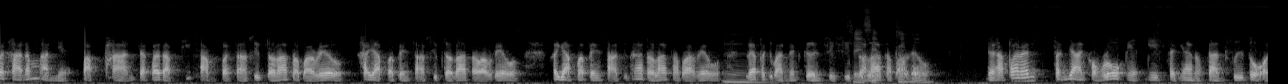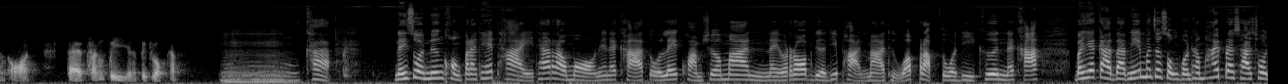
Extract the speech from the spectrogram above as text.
ราคาน้ำมันเนี่ยปรับฐานจากระดับที่ต่ำกว่า 30 ดอลลาร์ต่อบาร์เรลขยับมาเป็น 30 ดอลลาร์ต่อบาร์เรลขยับมาเป็น 35 ดอลลาร์ต่อบาร์เรลอืมและปัจจุบันนั้นเกิน 40 ดอลลาร์ต่อบาร์เรลครับผมนะครับเพราะฉะนั้นสัญญาณของโลกเนี่ยมีสัญญาณของการฟื้นตัวอ่อนๆแต่ทั้งปียังติดลบครับอืมค่ะ ในส่วนหนึ่งของประเทศไทยถ้าเรามองเนี่ยนะคะ ตัวเลขความเชื่อมั่นในรอบเดือนที่ผ่านมาถือว่าปรับตัวดีขึ้นนะคะ บรรยากาศแบบนี้มันจะส่งผลทำให้ประชาชน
